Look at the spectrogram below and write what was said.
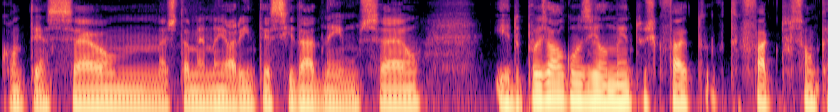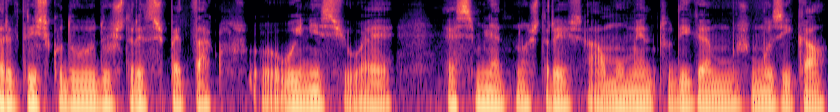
contenção, mas também maior intensidade na emoção e depois alguns elementos que, facto, de facto são característicos do, dos três espetáculos. O início é, é semelhante nos três. Há um momento, digamos, musical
